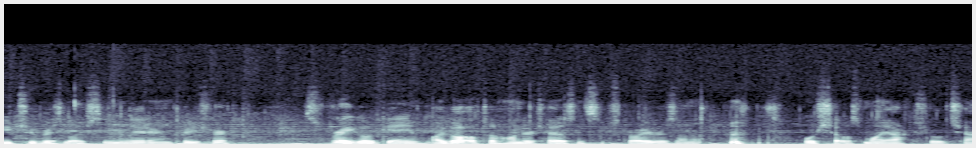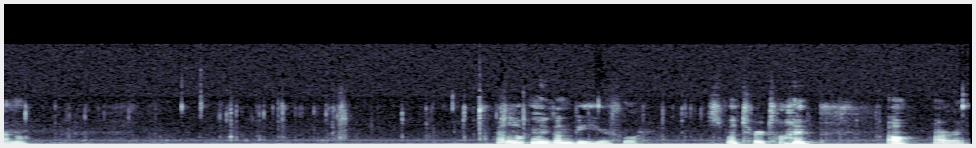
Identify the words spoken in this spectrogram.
YouTuber's Life Simulator. I'm pretty sure. It's a very good game. I got up to 100,000 subscribers on it. Wish that was my actual channel. How long am we gonna be here for? It's my third time. Oh, alright.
